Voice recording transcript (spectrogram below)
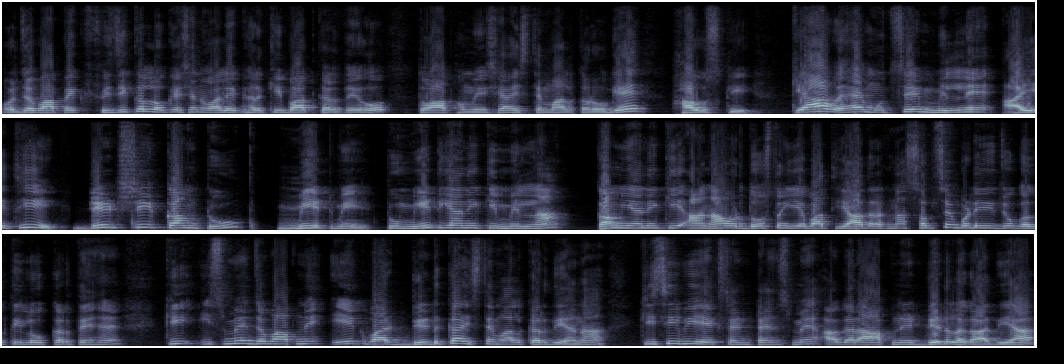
और जब आप एक फ़िज़िकल लोकेशन वाले घर की बात करते हो तो आप हमेशा इस्तेमाल करोगे हाउस की। क्या वह मुझसे मिलने आई थी? Did she come to meet me to meet यानी कि मिलना? कम यानी कि आना। और दोस्तों, ये बात याद रखना, सबसे बड़ी जो गलती लोग करते हैं कि इसमें जब आपने एक बार डिड का इस्तेमाल कर दिया ना, किसी भी एक सेंटेंस में, अगर आपने डिड लगा दिया,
